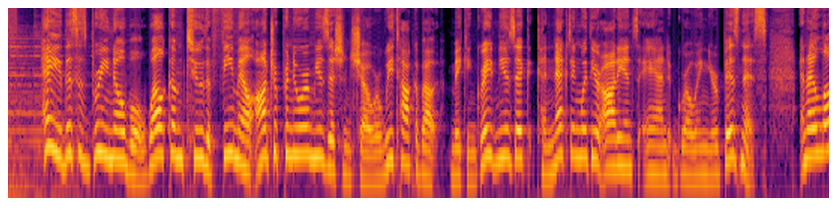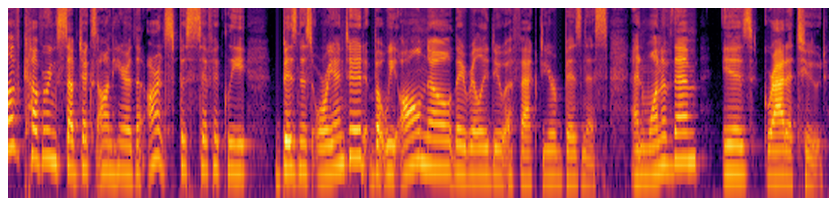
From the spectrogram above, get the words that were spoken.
Hey, this is Bree Noble. Welcome to the Female Entrepreneur Musician Show, where we talk about making great music, connecting with your audience, and growing your business. And I love covering subjects on here that aren't specifically business oriented, but we all know they really do affect your business. And one of them is gratitude.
